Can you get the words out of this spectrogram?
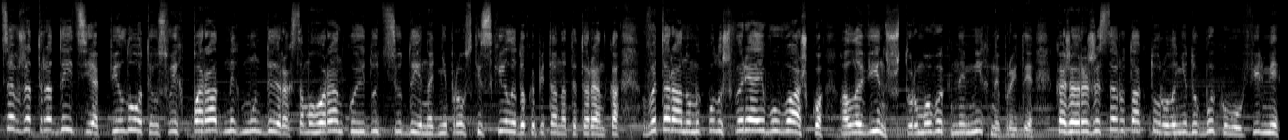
Це вже традиція. Пілоти у своїх парадних мундирах самого ранку йдуть сюди, на Дніпровські схили до капітана Титаренка. Ветерану Миколу Швиряєву важко, але він, штурмовик, не міг не прийти. Каже режисеру та актору Леоніду Бикову у фільмі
